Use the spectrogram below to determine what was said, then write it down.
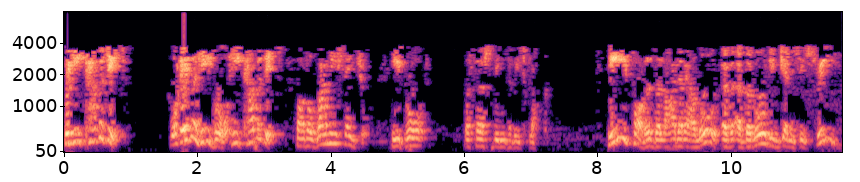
but he covered it. Whatever he brought, he covered it by the one essential. He brought the firstlings of his flock. He followed the line of our Lord, of, of the Lord in Genesis 3.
